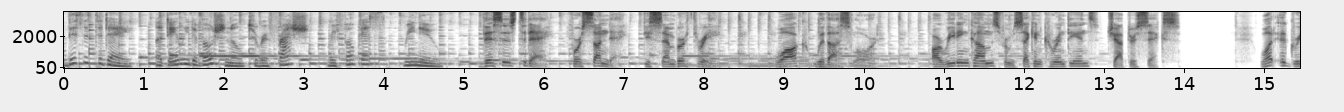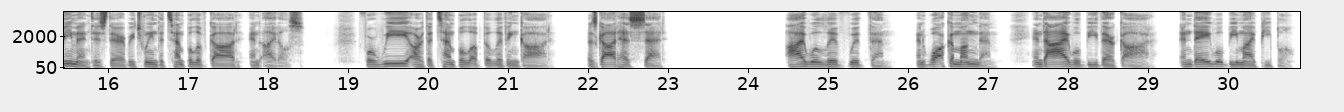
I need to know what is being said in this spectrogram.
This is Today, a daily devotional to refresh, refocus, renew. This is today for Sunday, December 3. Walk with us, Lord. Our reading comes from 2 Corinthians chapter 6. What agreement is there between the temple of God and idols? For we are the temple of the living God, as God has said, I will live with them and walk among them, and I will be their God, and they will be my people.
